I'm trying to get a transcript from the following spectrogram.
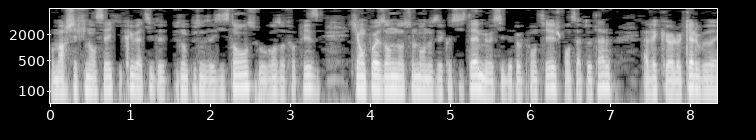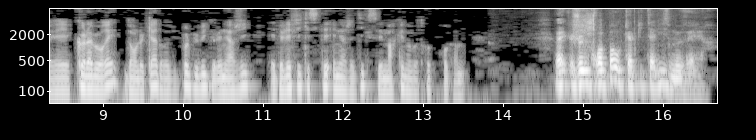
au marché financier qui privatise de plus en plus nos existences, ou aux grandes entreprises qui empoisonnent non seulement nos écosystèmes, mais aussi des peuples entiers, je pense à Total, avec euh, lequel vous voudriez collaborer dans le cadre du pôle public de l'énergie et de l'efficacité énergétique, c'est marqué dans votre programme. je ne crois pas au capitalisme vert.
